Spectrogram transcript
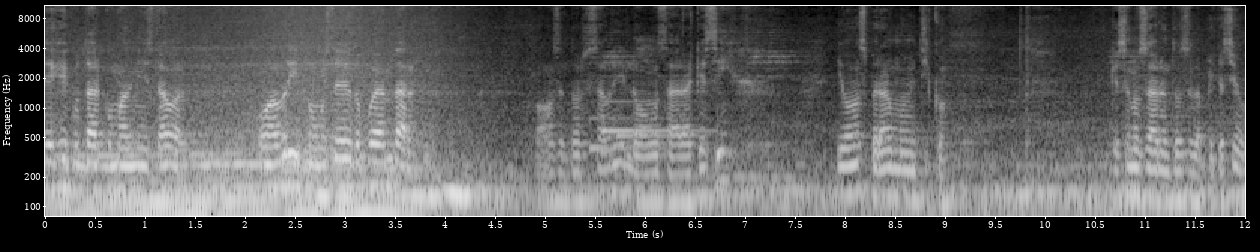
ejecutar como administrador o abrir como ustedes lo puedan dar. Vamos entonces a abrir lo vamos a dar a que sí. Y vamos a esperar un momentico. Que se nos abre entonces la aplicación.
